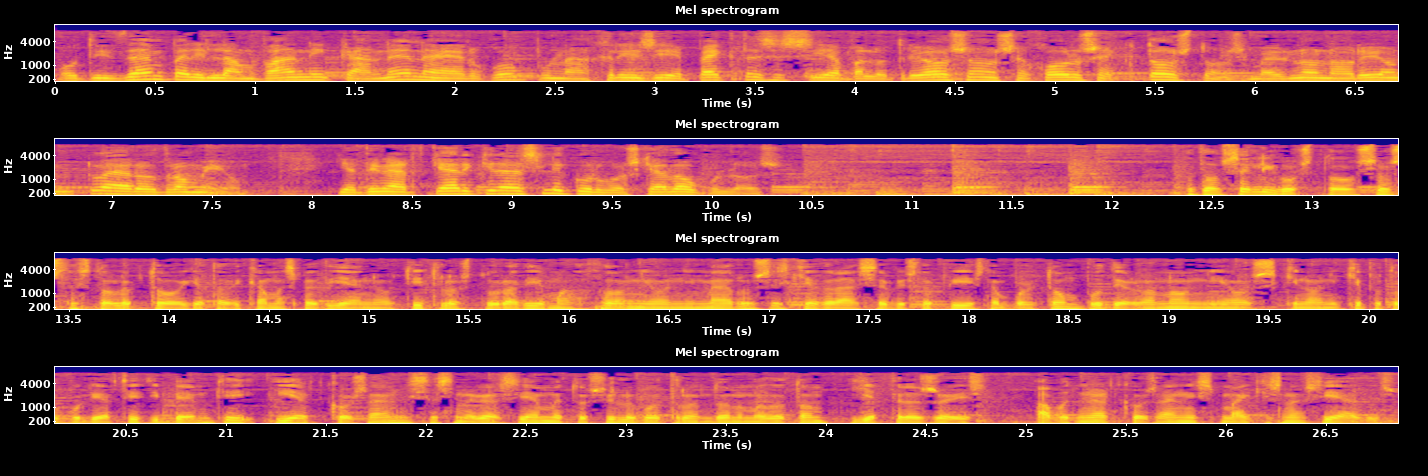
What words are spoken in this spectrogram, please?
ότι δεν περιλαμβάνει κανένα έργο που να χρήζει επέκτασης ή απαλωτριώσεων σε χώρους εκτός των σημερινών ορίων του αεροδρομίου. Για την ΕΡΤ Κέρκυρας, Λίκουργος Κιαδόπουλος. Δώσε λίγο τόσο στο λεπτό για τα δικά μας παιδιά είναι ο τίτλος του ραδιομαθόνιου ενημέρωσης και δράση ευαισθητοποίησης των πολιτών που διοργανώνει ως κοινωνική πρωτοβουλία αυτή την Πέμπτη η ΕΡΤ Κοζάνη σε συνεργασία με το Σύλλογο Τρελοντών Ομοδοτών Γέφυρα Ζωής. Από την ΕΡΤ Κοζάνη, Μάκης Νασιάδης.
